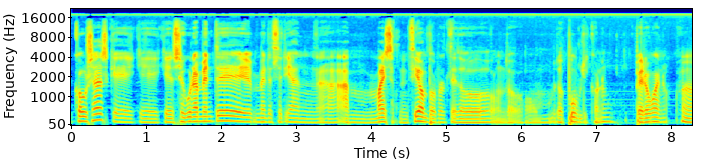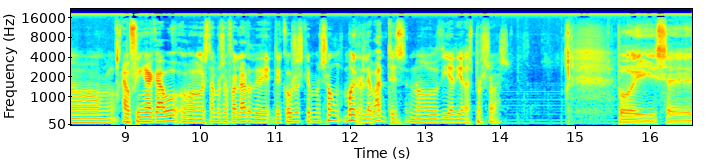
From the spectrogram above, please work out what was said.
cousas que, que, que seguramente merecerían a, a máis atención por parte do, do, do público, non? Pero bueno, uh, ao fin e a cabo uh, estamos a falar de, de cousas que son moi relevantes no día a día das persoas. Pois eh,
